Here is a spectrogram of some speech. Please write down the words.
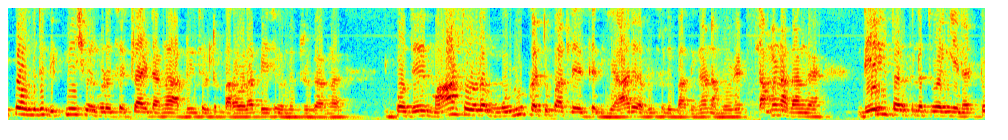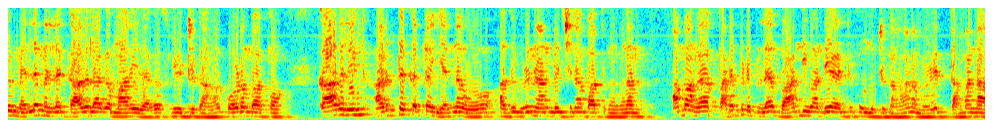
இப்போ வந்துட்டு விக்னேஸ்வரன் கூட செட்டில் ஆயிட்டாங்க அப்படின்னு சொல்லிட்டு பரவலா பேசி வந்துட்டு இருக்காங்க இப்போது மாஸ்டரோட முழு கட்டுப்பாட்டுல இருக்கிறது யாரு அப்படின்னு சொல்லி பாத்தீங்கன்னா நம்மளுடைய தமிழா தாங்க தேவி படத்துல துவங்கிய நட்பு மெல்ல மெல்ல காதலாக மாறியதாக சொல்லிட்டு இருக்காங்க கோடம்பாக்கம். காதலின் அடுத்த கட்டம் என்னவோ அது கூட நடந்துச்சுன்னா பாத்துக்கோங்களேன் ஆமாங்க படப்பிடிப்புல வாந்தி வாந்தியா எடுத்துட்டு வந்துட்டு இருக்காங்க நம்மளுடைய தமன்னா.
